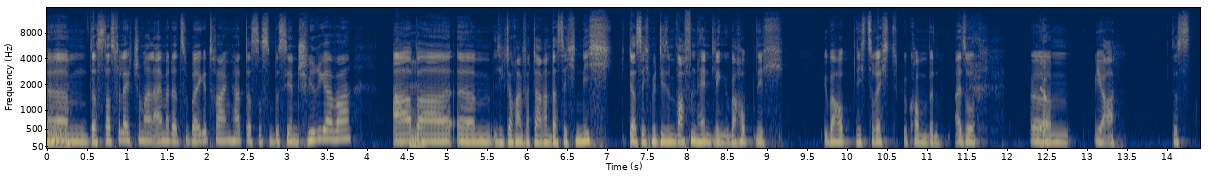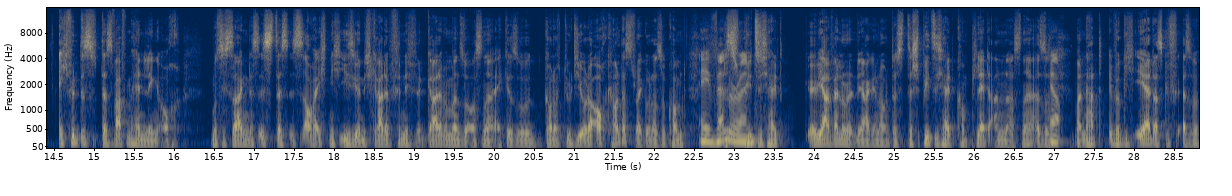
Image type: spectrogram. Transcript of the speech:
Ähm, dass das vielleicht schon mal einmal dazu beigetragen hat, dass es ein bisschen schwieriger war. Aber ähm, liegt auch einfach daran, dass ich nicht, dass ich mit diesem Waffenhandling überhaupt nicht, überhaupt nicht zurechtgekommen bin. Also ähm, ja. das ich finde das, das Waffenhandling auch, muss ich sagen, das ist, das ist auch echt nicht easy. Und ich gerade finde ich, gerade wenn man so aus einer Ecke so Call of Duty oder auch Counter-Strike oder so kommt, Ey, das spielt sich halt, äh, ja, Valorant, ja, genau, das, das spielt sich halt komplett anders, ne? Also Ja. man hat wirklich eher das Gefühl, also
